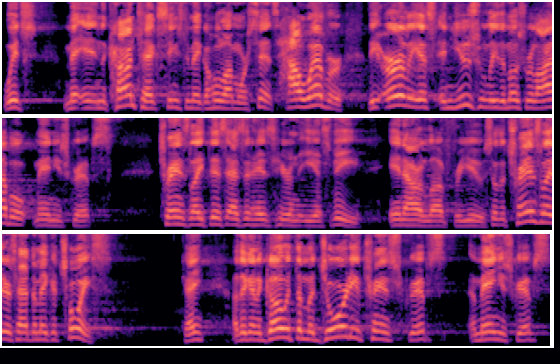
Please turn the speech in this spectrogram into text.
which in the context seems to make a whole lot more sense. However, the earliest and usually the most reliable manuscripts translate this as it is here in the ESV, in our love for you. So the translators had to make a choice. Okay? Are they going to go with the majority of transcripts, uh, manuscripts,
